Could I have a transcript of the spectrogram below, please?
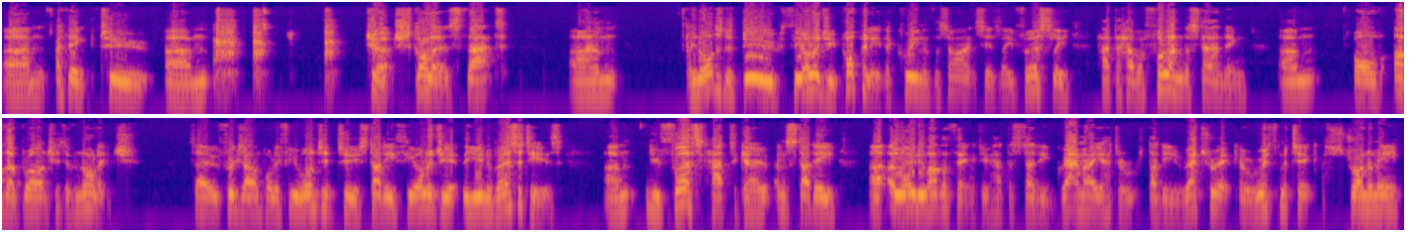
um, I think, to um, church scholars that um, in order to do theology properly, the queen of the sciences, they firstly had to have a full understanding um, of other branches of knowledge. So, for example, if you wanted to study theology at the universities, um, you first had to go and study uh, a load of other things. You had to study grammar, you had to study rhetoric, arithmetic, astronomy,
